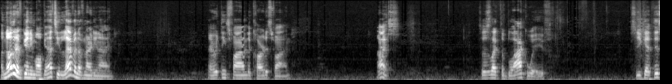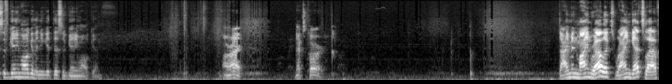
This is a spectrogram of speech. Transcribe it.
Another Evgeny Malkin. That's 11 of 99. Everything's fine. The card is fine. Nice. So this is like the black wave. So you get this of Evgeny Malkin, then you get this of Evgeny Malkin. Alright. Next card. Diamond Mine Relics, Ryan Getzlaf.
